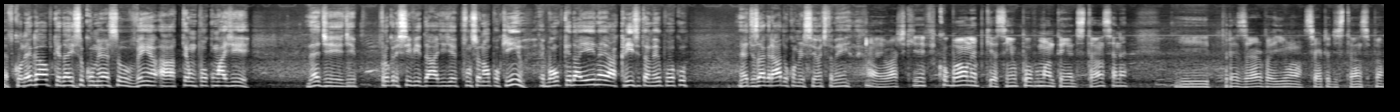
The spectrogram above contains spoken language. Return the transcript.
É, ficou legal, porque daí se o comércio vem a, a ter um pouco mais de, né, de, de, progressividade, de funcionar um pouquinho, é bom porque daí né, a crise também um pouco né, desagrada o comerciante também. Ah, eu acho que ficou bom, né? Porque assim o povo mantém a distância, né? Uhum. E preserva aí uma certa distância para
